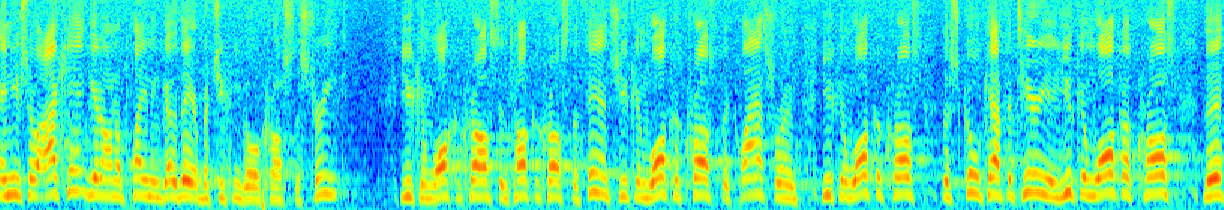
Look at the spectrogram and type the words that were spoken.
And you say, I can't get on a plane and go there, but you can go across the street. You can walk across and talk across the fence. You can walk across the classroom. You can walk across the school cafeteria. You can walk across the,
